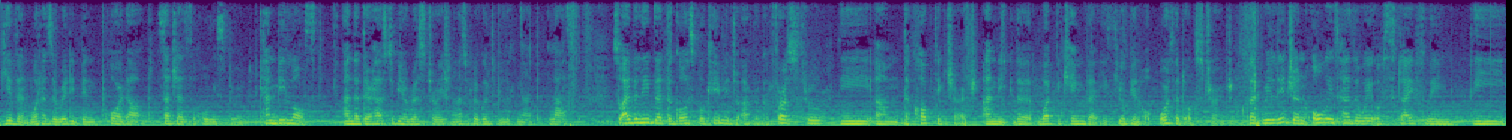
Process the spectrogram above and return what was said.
given, what has already been poured out, such as the Holy Spirit, can be lost and that there has to be a restoration. And that's what we're going to be looking at last. So I believe that the gospel came into Africa first through the um, the Coptic Church and the, the what became the Ethiopian Orthodox Church. But religion always has a way of stifling the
